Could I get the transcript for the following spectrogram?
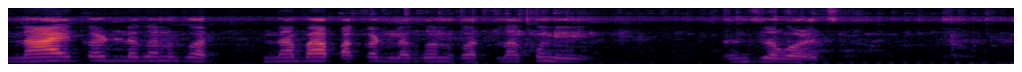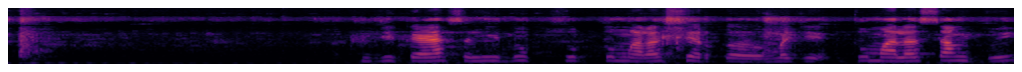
ना आईकडलं गणगत ना बापाकडलं गणगत ना कुणी जवळच. जी काय असेल ही दुःख सुख तुम्हाला शेअर कर म्हणजे तुम्हाला सांगतोय.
